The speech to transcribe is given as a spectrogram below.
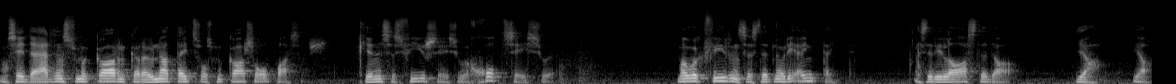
Ons sê derdens vir mekaar in coronatyd is ons mekaar se oppassers. Genesis 4 sê so, God sê so. Maar ook vierens is dit nou die eindtyd. Is dit die laaste dae? Ja, ja.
